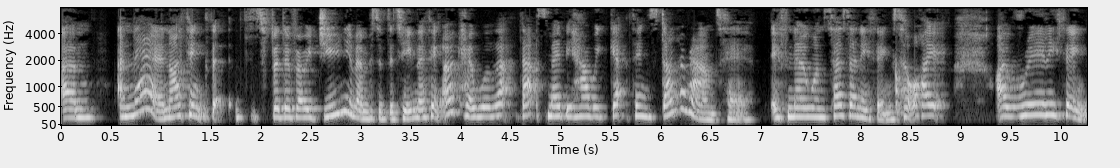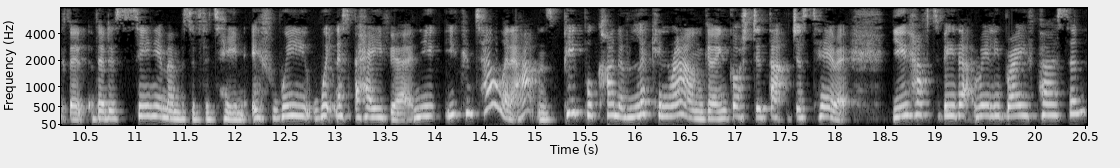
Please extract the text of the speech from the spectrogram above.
Um, and then I think that for the very junior members of the team, they think, okay, well, that, that's maybe how we get things done around here if no one says anything. So I, I really think that, that as senior members of the team, if we witness behavior and you, you can tell when it happens, people kind of looking around going, gosh, did that just hear it? You have to be that really brave person.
